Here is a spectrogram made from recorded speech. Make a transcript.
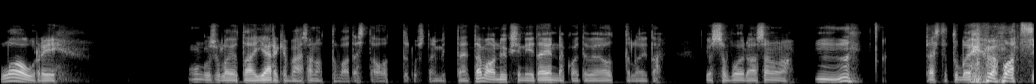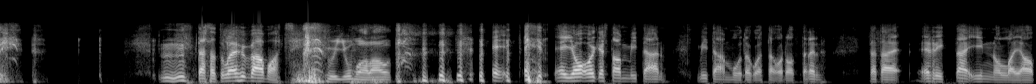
Lauri, onko sulla jotain järkevää sanottavaa tästä ottelusta? Nimittäin tämä on yksi niitä ennakoitavia otteluita, jossa voidaan sanoa, mm, tästä tulee hyvä matsi. Mm, tästä tulee hyvä matsi. Jumalauta. ei, ei, ei ole oikeastaan mitään, mitään muuta kuin, että odottelen tätä erittäin innolla ja,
